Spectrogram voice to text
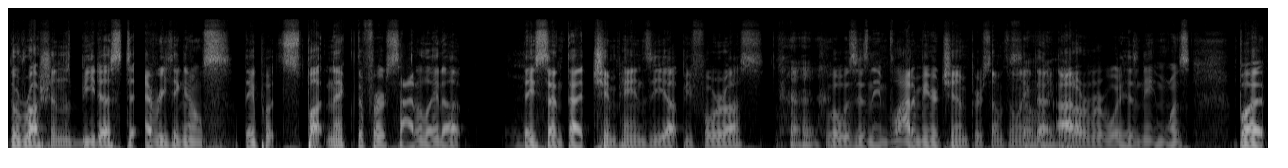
the Russians beat us to everything else, they put Sputnik, the first satellite, up. Mm-hmm. They sent that chimpanzee up before us. what was his name? Vladimir Chimp or something, like, Something that. like I don't remember what his name was, but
